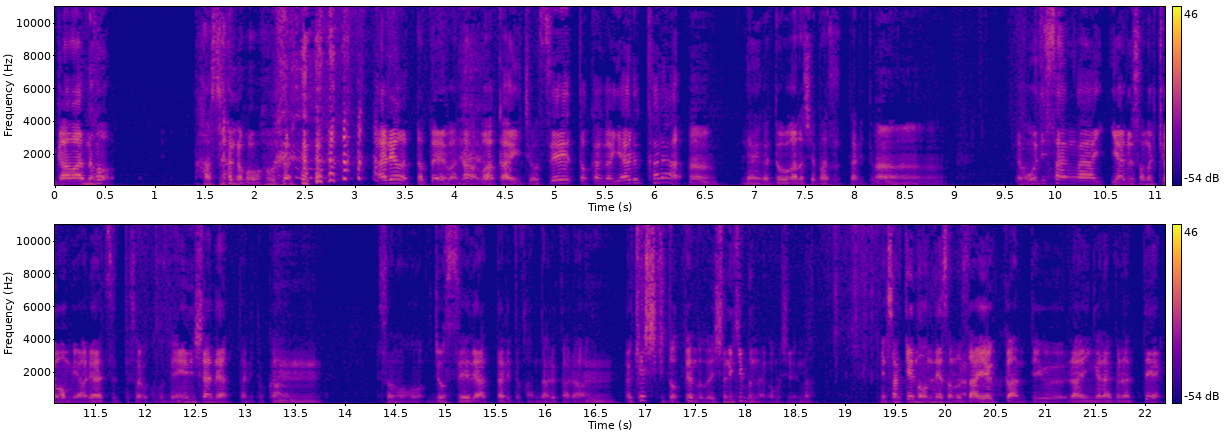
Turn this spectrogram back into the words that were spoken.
側の発射の方法が。あれを例えばな若い女性とかがやるからうん。何か動画としてバズったりとか、うんうんうん。でもおじさんがやるその興味あるやつってそれこそ電車であったりとか、うんその女性であったりとかになるから、うん。景色撮ってんのと一緒の気分なんかもしれんな。で酒飲んでその罪悪感っていうラインがなくなって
